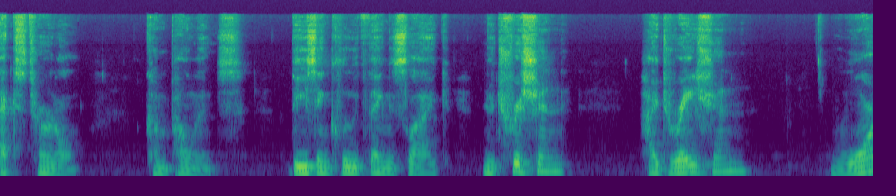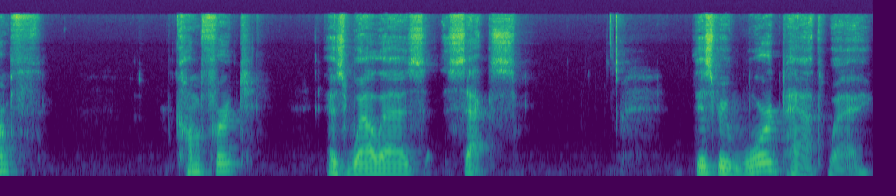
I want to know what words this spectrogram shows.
external components. These include things like nutrition, hydration, warmth, comfort, as well as sex. This reward pathway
